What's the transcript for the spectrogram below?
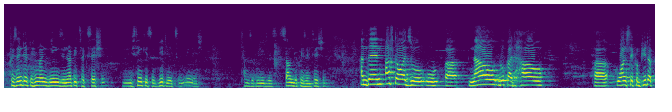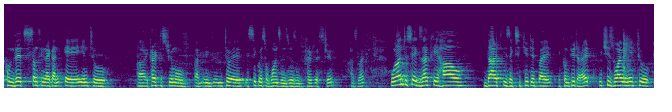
presented to human beings in rapid succession. You think it's a video, it's an image. Tons of images, sound representation. And then afterwards, we'll, we'll uh, now look at how uh, once the computer converts something like an A into uh, a character stream of, um, into a, a, sequence of ones and zeros into character stream, right? We want to see exactly how that is executed by a computer, right? Which is why we need to,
